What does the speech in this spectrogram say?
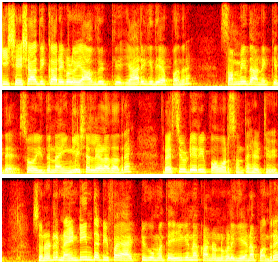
ಈ ಶೇಷಾಧಿಕಾರಿಗಳು ಯಾವುದಕ್ಕೆ, ಯಾರಿಗಿದೆಯಪ್ಪ ಅಂದರೆ ಸಂವಿಧಾನಕ್ಕಿದೆ. ಸೊ ಇದನ್ನು ಇಂಗ್ಲೀಷಲ್ಲಿ ಹೇಳೋದಾದರೆ ರೆಸಿಡ್ಯೂರಿ ಪವರ್ಸ್ ಅಂತ ಹೇಳ್ತೀವಿ. ಸೊ ನೋಡ್ರಿ ನೈನ್ಟೀನ್ ತರ್ಟಿ ಫೈವ್ ಆ್ಯಕ್ಟಿಗೂ ಮತ್ತು ಈಗಿನ ಕಾನೂನುಗಳಿಗೆ ಏನಪ್ಪ ಅಂದರೆ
